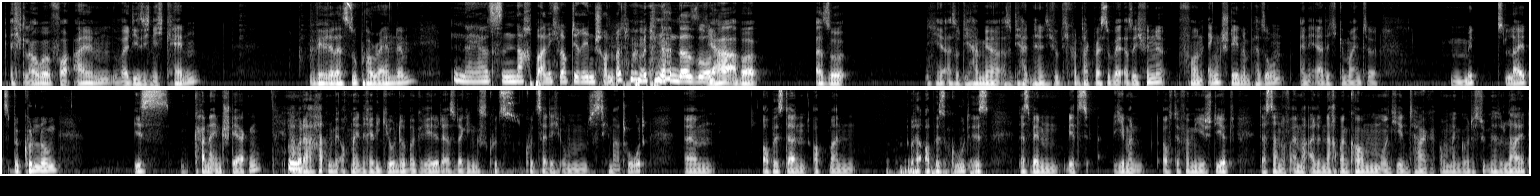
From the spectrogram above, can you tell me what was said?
ich glaube vor allem, weil die sich nicht kennen, wäre das super random. Naja, das sind Nachbarn. Ich glaube, die reden schon manchmal miteinander so. Ja, aber also hier, also die haben ja, also die hatten ja nicht wirklich Kontakt, weißt du, also ich finde von eng stehenden Personen eine ehrlich gemeinte Mitleidsbekundung ist, kann einen stärken. Mhm. Aber da hatten wir auch mal in Religion drüber geredet. Also da ging es kurz, kurzzeitig um das Thema Tod. Ähm, ob es dann, ob man oder ob es gut ist, dass wenn jetzt jemand aus der Familie stirbt, dass dann auf einmal alle Nachbarn kommen und jeden Tag, oh mein Gott, es tut mir so leid,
